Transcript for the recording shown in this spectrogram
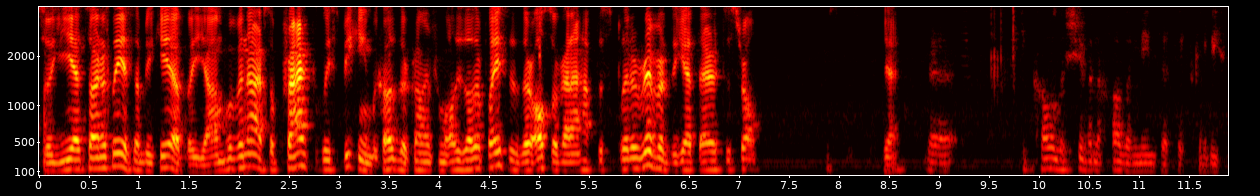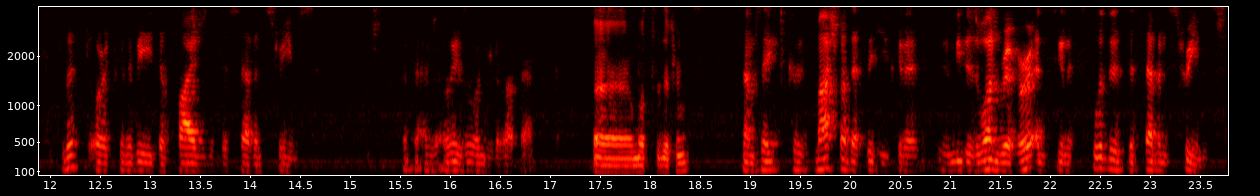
So yeah Sarnakhlia Sabikya, but Yamhuvanar. So practically speaking, because they're coming from all these other places, they're also going to have to split a river to get there to Yisrael. Yeah. The Ikol Shiva Nechala means that it's going to be split or it's going to be divided into seven streams. I always wondered about that. Uh, what's the difference? I'm saying because it's mashma that he's gonna there's one river and he's gonna split it into seven streams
